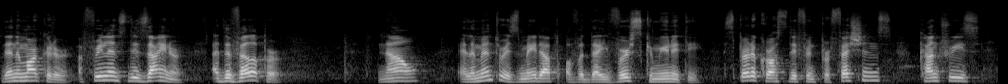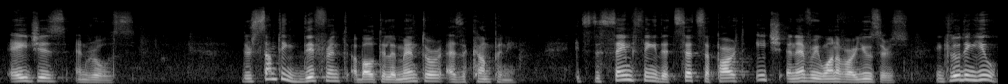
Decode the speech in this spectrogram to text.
then a marketer, a freelance designer, a developer. Now, Elementor is made up of a diverse community spread across different professions, countries, ages, and roles. There's something different about Elementor as a company. It's the same thing that sets apart each and every one of our users, including you,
